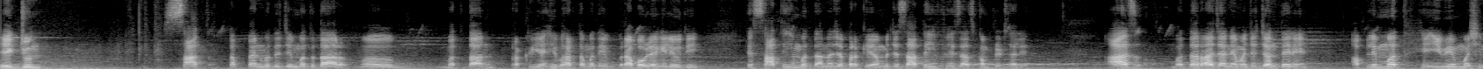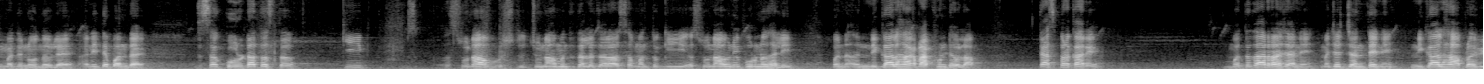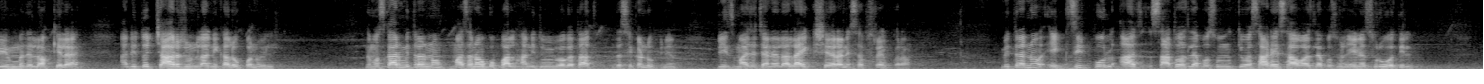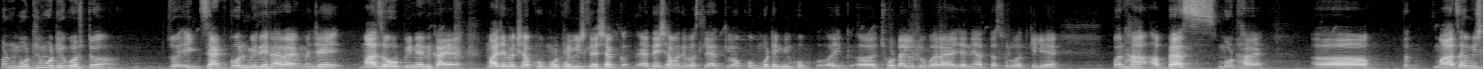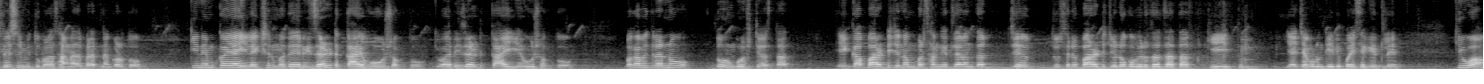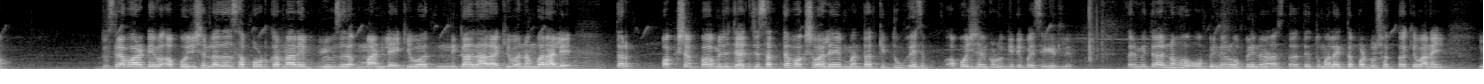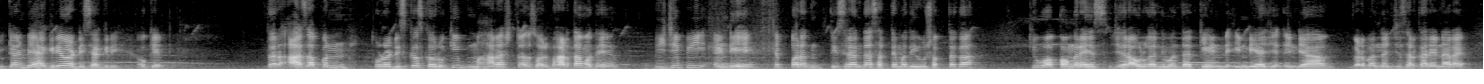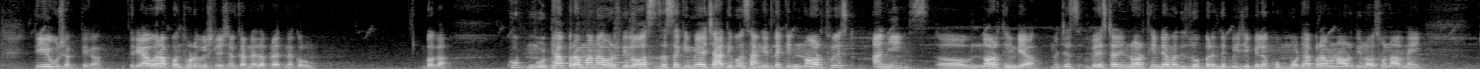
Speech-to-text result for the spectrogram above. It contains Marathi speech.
एक जून. सात टप्प्यांमध्ये जे मतदार मतदान प्रक्रिया ही भारतामध्ये राबवल्या गेली होती ते सातही मतदानाच्या प्रक्रिया म्हणजे सातही फेज आज कंप्लीट झाले. आज मतदार राजाने म्हणजे जनतेने आपले मत हे ई व्ही एम मशीनमध्ये नोंदवले आहे आणि ते बंद आहे. जसं कोर्टात असतं की सुनाव चुनाव म्हणजे त्याला जरा असं म्हणतो की सुनावणी पूर्ण झाली पण निकाल हा राखून ठेवला. त्याचप्रकारे मतदार राजाने म्हणजे जनतेने निकाल हा आपला व्ही एममध्ये लॉक केला आहे आणि तो चार जूनला निकाल ओपन होईल. नमस्कार मित्रांनो माझं नाव गोपाल आणि तुम्ही बघत आहात द सेकंड ओपिनियन प्लीज माझ्या चॅनलला लाईक शेअर आणि सबस्क्राईब करा. मित्रांनो एक्झिट पोल आज सात वाजल्यापासून किंवा साडेसहा वाजल्यापासून येणं सुरू होतील. पण मोठी मोठी गोष्ट जो एक्झॅक्ट पोल मी देणार आहे म्हणजे माझं ओपिनियन काय आहे? माझ्यापेक्षा खूप मोठे विश्लेषक या देशामध्ये बसले आहेत किंवा खूप मोठे मी खूप एक छोटा यूट्यूबर आहे ज्यांनी आत्ता सुरुवात केली आहे. पण हा अभ्यास मोठा आहे. तर माझं विश्लेषण मी तुम्हाला सांगण्याचा प्रयत्न करतो की नेमकं या इलेक्शनमध्ये रिझल्ट काय होऊ शकतो किंवा रिझल्ट काय येऊ शकतो. बघा मित्रांनो दोन गोष्टी असतात. एका पार्टीचे नंबर सांगितल्यानंतर जे दुसऱ्या पार्टीचे लोक विरोधात जातात की याच्याकडून किती पैसे घेतले? किंवा दुसऱ्या पार्टी अपोजिशनला जर सपोर्ट करणारे व्ह्यूज मांडले किंवा निकाल आला किंवा नंबर आले तर पक्ष प- म्हणजे ज्यांचे सत्य पक्षवाले म्हणतात की तू कैसे अपोजिशनकडून किती पैसे घेतले? तर मित्रांनो हो ओपिनियन ओपिनियन असतं ते तुम्हाला एक तर पटू शकतं किंवा नाही. You can be agree or disagree okay तर आज आपण थोडं डिस्कस करू की महाराष्ट्र सॉरी भारतामध्ये बी J P N D A हे परत तिसऱ्यांदा सत्तेमध्ये येऊ शकतं का? किंवा काँग्रेस जे राहुल गांधी म्हणतात की इंड इंडिया जे इंडिया गठबंधनची सरकार येणार आहे ती येऊ शकते का? तर यावर आपण थोडं विश्लेषण करण्याचा प्रयत्न करू. बघा खूप मोठ्या प्रमाणावरती लॉस जसं की मी याच्या आधी पण सांगितलं की नॉर्थ वेस्ट आणि नॉर्थ इंडिया म्हणजेच वेस्ट आणि नॉर्थ इंडियामध्ये जोपर्यंत बी जे पीला खूप मोठ्या प्रमाणावरती लॉस होणार नाही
